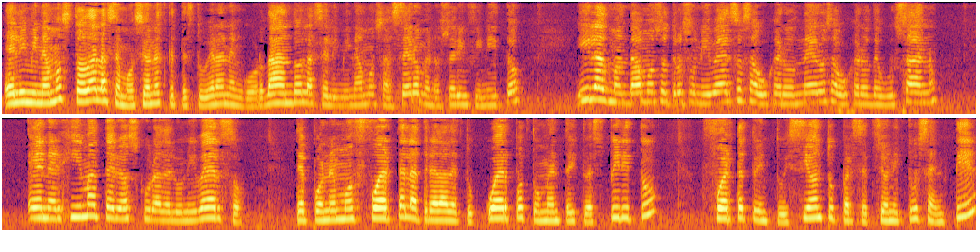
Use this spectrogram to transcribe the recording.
Eliminamos todas las emociones que te estuvieran engordando, las eliminamos a cero menos cero infinito y las mandamos a otros universos, agujeros negros, agujeros de gusano, energía y materia oscura del universo. Te ponemos fuerte la triada de tu cuerpo, tu mente y tu espíritu, fuerte tu intuición, tu percepción y tu sentir.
